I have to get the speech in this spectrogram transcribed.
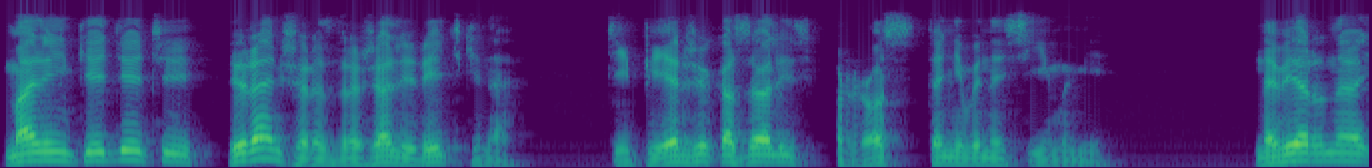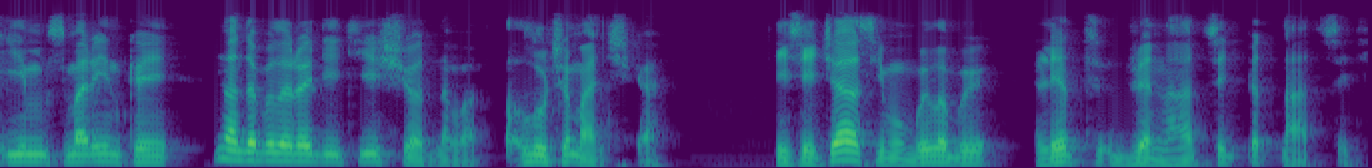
Маленькие дети и раньше раздражали Редькина, теперь же казались просто невыносимыми. Наверное, им с Маринкой надо было родить еще одного, лучше мальчика. И сейчас ему было бы лет двенадцать-пятнадцать.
